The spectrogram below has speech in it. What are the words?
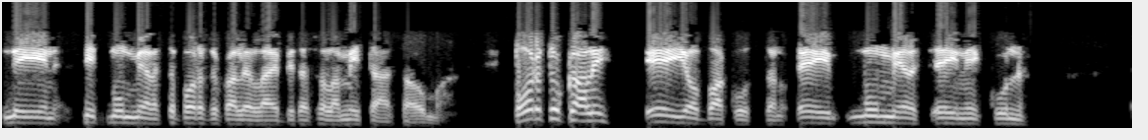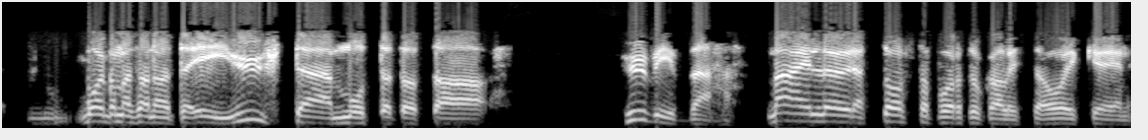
niin sit mun mielestä Portugalilla ei pitäisi olla mitään saumaa. Portugali ei ole vakuuttanut. Ei, mun mielestä ei niin kuin, voinko mä sanoa, että ei yhtään, mutta tota, hyvin vähän. Mä en löydä tosta Portugalista oikein,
